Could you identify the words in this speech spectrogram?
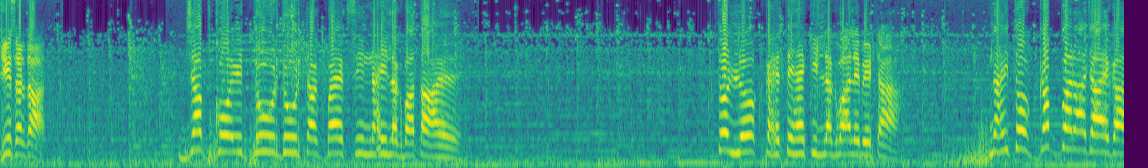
जी सरदार। जब कोई दूर दूर तक वैक्सीन नहीं लगवाता है। तो लोग कहते हैं कि लगवा ले बेटा, नहीं तो गब्बर आ जाएगा।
